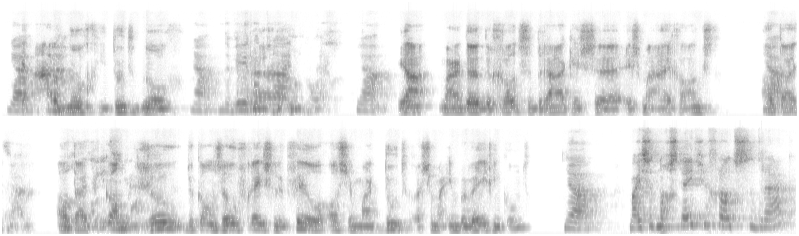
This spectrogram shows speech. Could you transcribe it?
Je ademt nog, je doet het nog. ja, de wereld Eh, draait nog. Ja. Ja, maar de, de grootste draak is, eh, is mijn eigen angst. Ja. Altijd. Altijd. Er kan, zo, er kan zo vreselijk veel als je maar doet, als je maar in beweging komt. ja, maar is het nog steeds je grootste draak?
